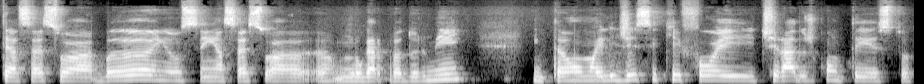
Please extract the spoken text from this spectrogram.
ter acesso a banho, sem acesso a um lugar para dormir? Então, ele disse que foi tirado de contexto,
